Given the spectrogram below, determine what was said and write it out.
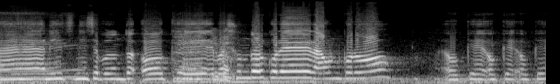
হ্যাঁ হ্যাঁ নিচ নিচে পর্যন্ত। ওকে হ্যাঁ, এবার সুন্দর করে রাউন্ড করো। ওকে ওকে ওকে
